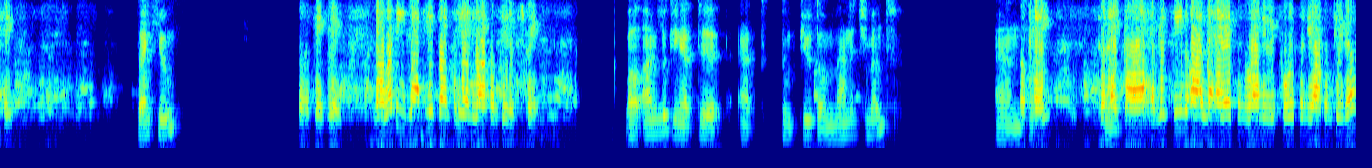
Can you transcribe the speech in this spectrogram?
Okay. Thank you. Okay. Great. Now, what exactly can see on your computer screen? Well, I'm looking at the at computer management, and Okay. So, like, uh, have you seen all the errors and warning reports on your computer?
